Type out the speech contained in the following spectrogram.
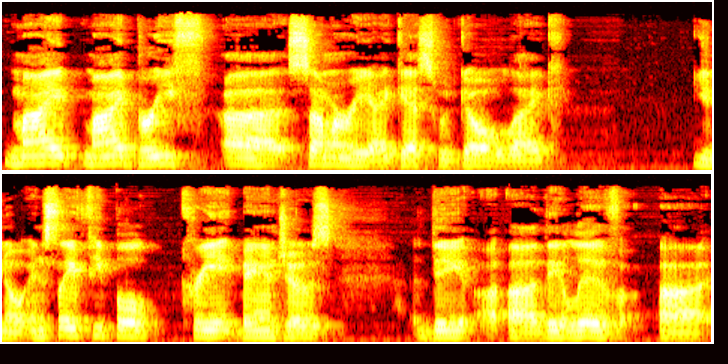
my my brief uh, summary, I guess, would go like, you know, enslaved people create banjos. They uh, they live uh,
